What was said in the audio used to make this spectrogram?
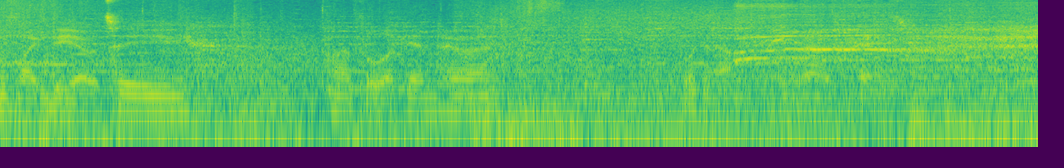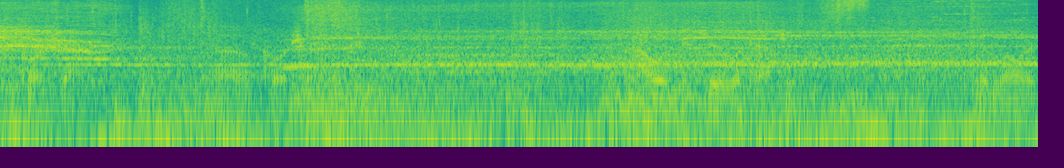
It's like DOT. I'll have to look into it. Look at how Look at you. Good lord.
